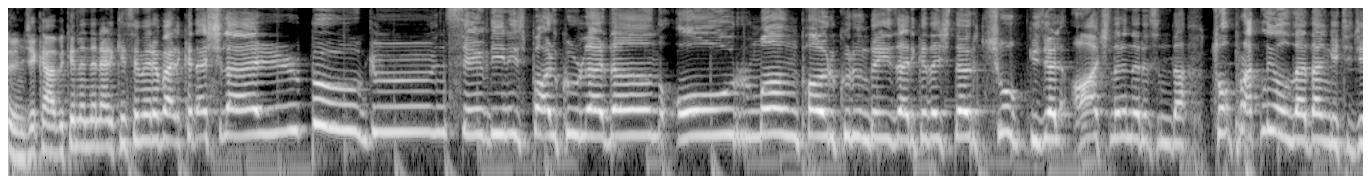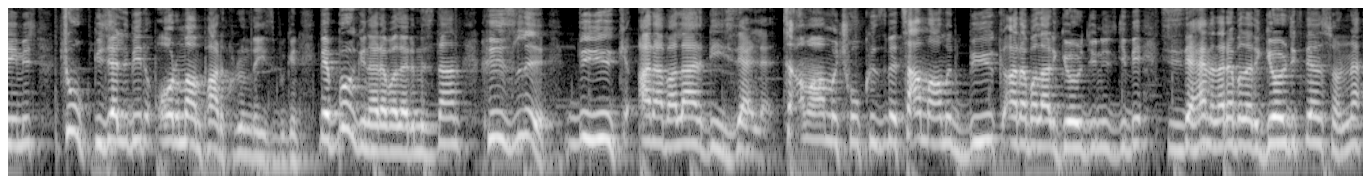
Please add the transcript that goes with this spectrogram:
Örümcek abi kanalından herkese merhaba arkadaşlar. Bugün sevdiğiniz parkurlardan orman parkurundayız arkadaşlar. Çok güzel ağaçların arasında topraklı yollardan geçeceğimiz çok güzel bir orman parkurundayız bugün. Ve bugün arabalarımızdan hızlı, büyük arabalar bizlerle. Tamamı çok hızlı ve tamamı büyük arabalar gördüğünüz gibi. Siz de hemen arabaları gördükten sonra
